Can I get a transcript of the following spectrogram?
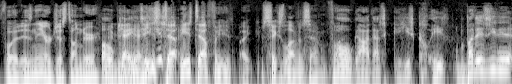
foot, isn't he, or just under? Maybe. Okay. Yeah, Is he's de- he's definitely like 6'11", 7 foot. Oh God, that's he's cl- he's. But is he?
